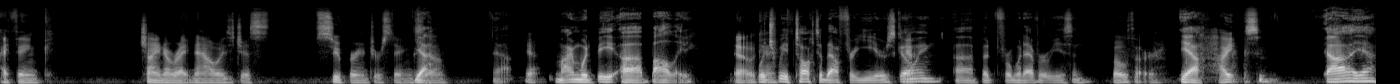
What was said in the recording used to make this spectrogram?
I think China right now is just super interesting. Yeah. So, yeah. Yeah. Mine would be uh, Bali, yeah, okay. which we've talked about for years Yeah. going, uh, but for whatever reason, both are yeah, hikes. Ah, yeah,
